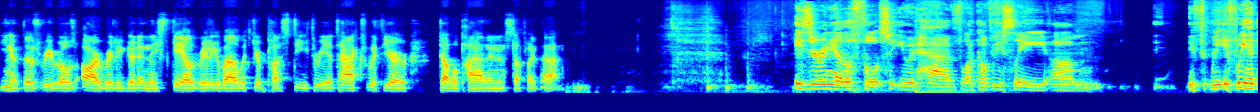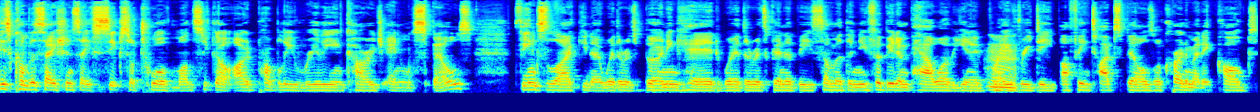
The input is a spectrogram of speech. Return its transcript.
you know, those rerolls are really good and they scale really well with your plus D3 attacks, with your double piling and stuff like that. Is there any other thoughts that you would have? Like, obviously, um, if we if we had this conversation say six or twelve months ago, I would probably really encourage endless spells. Things like you know whether it's burning head, whether it's going to be some of the new forbidden power, you know mm. bravery mm. debuffing type spells or chronomantic cogs.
